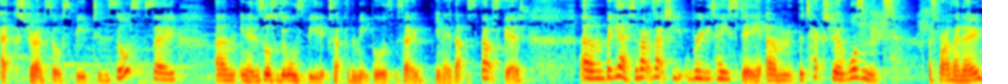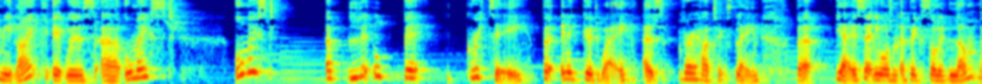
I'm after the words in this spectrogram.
extra sort of speed to the sauce. So, um, you know, the sauce was all speed except for the meatballs. So, you know, that's, that's good. Um, but yeah, so that was actually really tasty. Um, the texture wasn't, as far as I know, meat-like. It was uh, almost, almost a little bit gritty, but in a good way. It's very hard to explain. But yeah, it certainly wasn't a big solid lump.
